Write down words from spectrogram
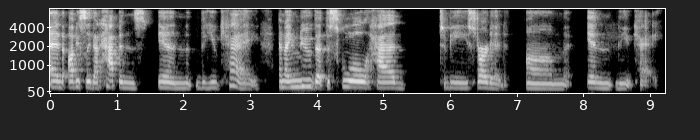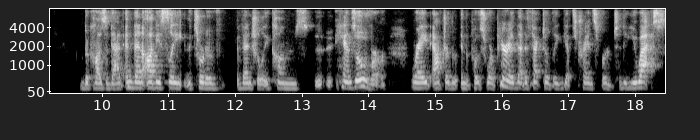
and obviously that happens in the UK. And I knew that the school had to be started um, in the UK because of that. And then obviously it sort of eventually comes uh, hands over right after the in the post-war period that effectively gets transferred to the US.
